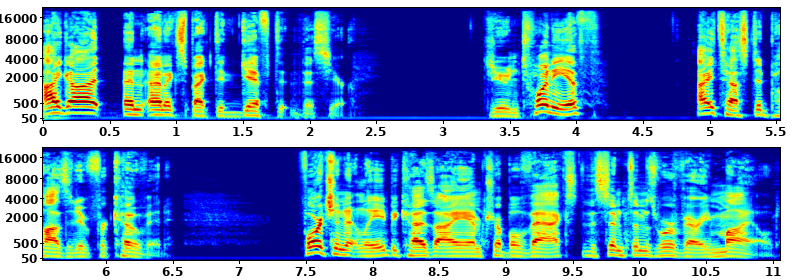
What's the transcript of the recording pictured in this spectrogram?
I got an unexpected gift this year. June 20th, I tested positive for COVID. Fortunately, because I am triple vaxxed, the symptoms were very mild.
